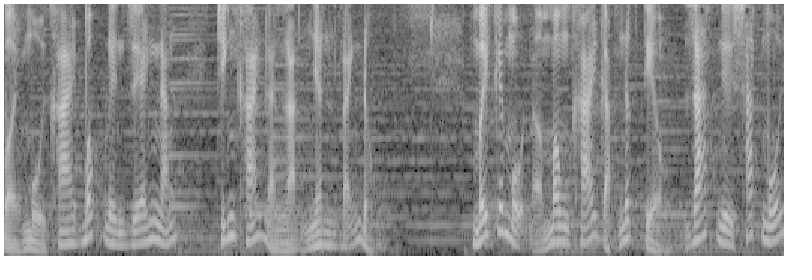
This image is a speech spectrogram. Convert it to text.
bởi mùi khai bốc lên dưới ánh nắng, chính Khái là nạn nhân lãnh đổ. Mấy cái mụn ở mông Khái gặp nước tiểu, rát như sát mũi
